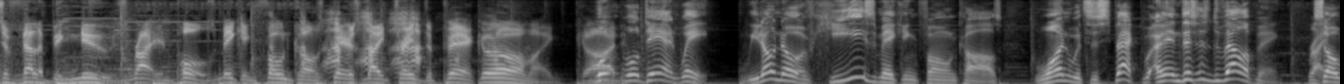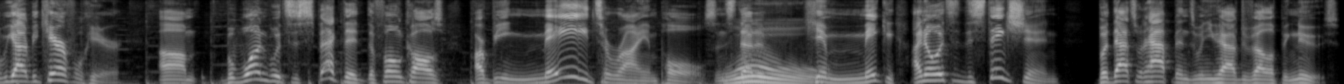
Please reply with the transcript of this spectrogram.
Developing news. Ryan Poles making phone calls. Bears might trade the pick. Oh my Well, God. well, Dan, wait. We don't know if he's making phone calls. One would suspect, I mean, this is developing. Right. So we got to be careful here. Um, but one would suspect that the phone calls are being made to Ryan Poles instead Ooh. of him making. I know it's a distinction, but that's what happens when you have developing news.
